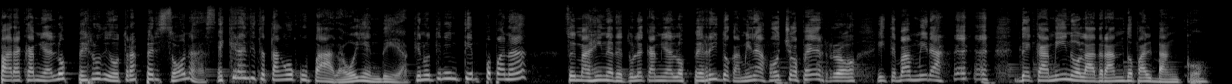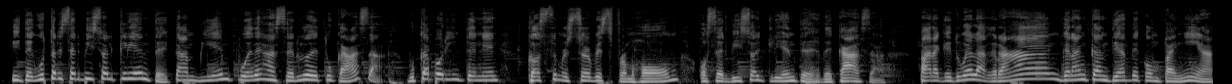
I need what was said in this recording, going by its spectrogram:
para caminar los perros de otras personas. Es que la gente está tan ocupada hoy en día que no tienen tiempo para nada. So, imagínate, tú le caminas los perritos, caminas ocho perros y te vas, mira, de camino ladrando para el banco. ¿Y te gusta el servicio al cliente? También puedes hacerlo de tu casa. Busca por internet Customer Service from Home o servicio al cliente desde casa para que tú veas la gran, gran cantidad de compañías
